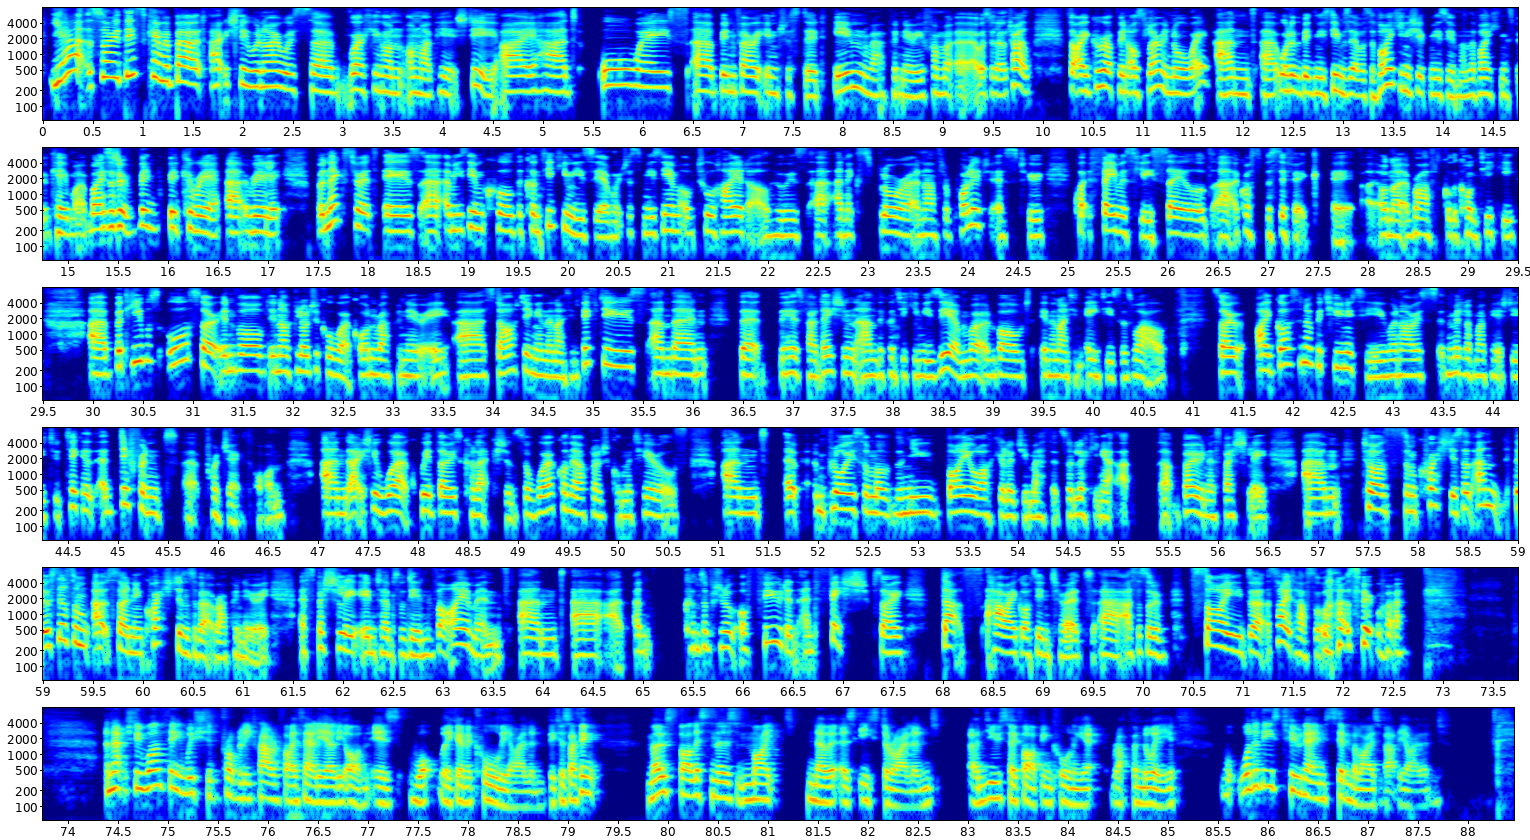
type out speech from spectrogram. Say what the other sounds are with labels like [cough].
Yeah, so this came about actually when I was uh, working on on my PhD. I had always uh, been very interested in Rapa Nui from uh, I was a little child. So I grew up in Oslo in Norway, and uh, one of the big museums there was the Viking ship museum, and the Vikings became my, my [laughs] sort of big big career uh, really. But next to it is uh, a museum called the Kon-Tiki Museum, which is a museum of Thor Heyerdahl, who is uh, an explorer and anthropologist who quite famously sailed across the Pacific on a raft called the Kon-Tiki. but he was also involved in archaeological work on Rapa Nui, starting in the 1950s and then the, his foundation and the Kon-Tiki Museum were involved in the 1980s as well. So I got an opportunity when I was in the middle of my PhD to take a, a different uh, project on and actually work with those collections. So work on the archaeological materials and uh, employ some of the new bioarchaeology methods. So looking at, at that bone especially um, to answer some questions and, and, there were still some outstanding questions about Rapa Nui especially in terms of the environment and uh, and consumption of, of food and, and fish. So that's how I got into it uh, as a sort of side uh, side hustle, [laughs] as it were. And actually, one thing we should probably clarify fairly early on is what we're going to call the island, because I think most of our listeners might know it as Easter Island, and you so far have been calling it Rapa Nui. What do these two names symbolize about the island?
